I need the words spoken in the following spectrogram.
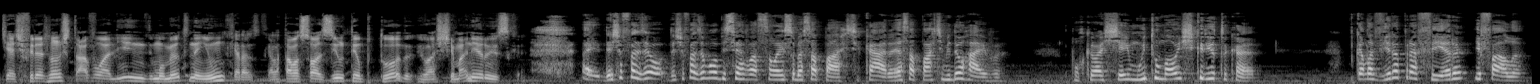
que as filhas não estavam ali em momento nenhum, que ela, ela tava sozinha o tempo todo, eu achei maneiro isso, cara. Aí, deixa, eu fazer, deixa eu fazer uma observação aí sobre essa parte. Cara, essa parte me deu raiva. Porque eu achei muito mal escrito, cara. Porque ela vira pra feira e fala:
